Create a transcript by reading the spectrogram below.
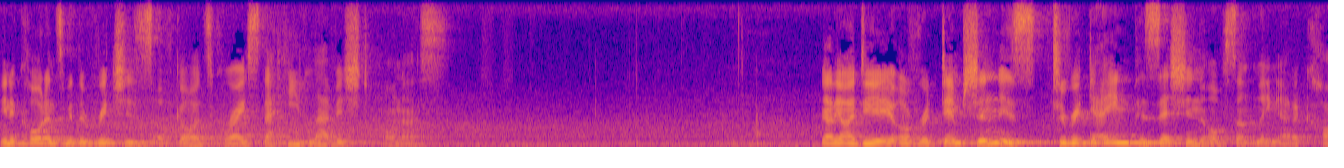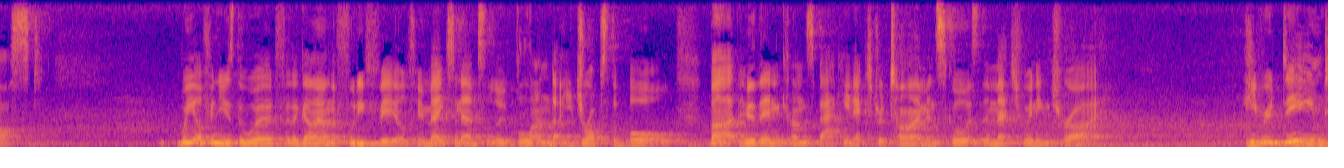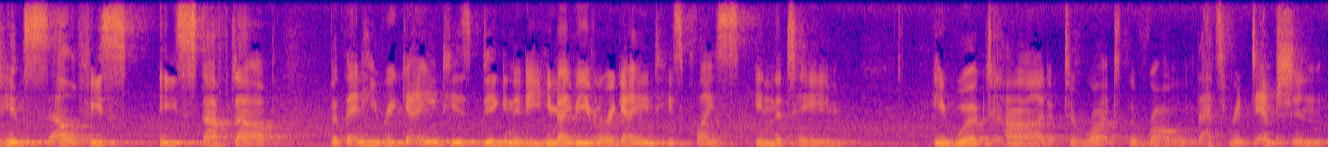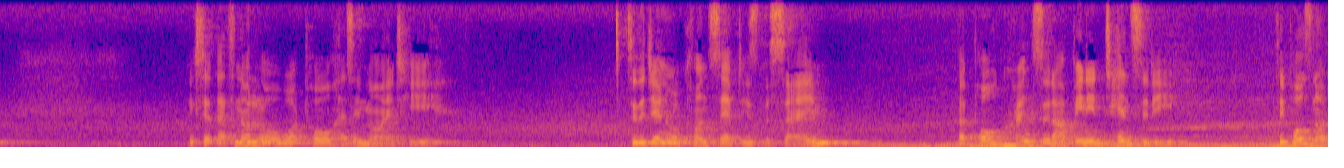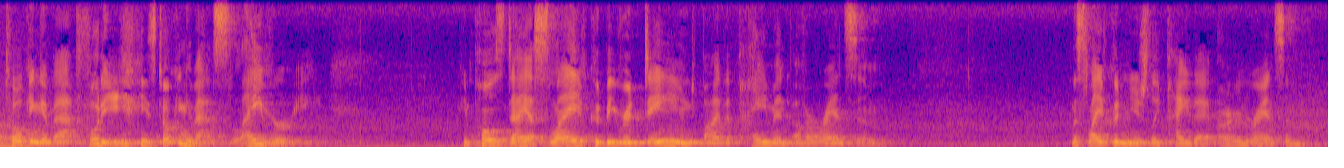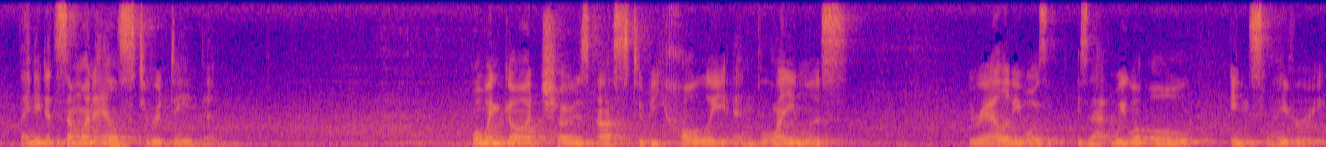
in accordance with the riches of God's grace that he lavished on us. Now, the idea of redemption is to regain possession of something at a cost. We often use the word for the guy on the footy field who makes an absolute blunder. He drops the ball, but who then comes back in extra time and scores the match winning try. He redeemed himself. He's, he stuffed up, but then he regained his dignity. He maybe even regained his place in the team. He worked hard to right the wrong. That's redemption. Except that's not at all what Paul has in mind here. So the general concept is the same, but Paul cranks it up in intensity. See, Paul's not talking about footy, he's talking about slavery. In Paul's day, a slave could be redeemed by the payment of a ransom. The slave couldn't usually pay their own ransom, they needed someone else to redeem them. Well, when God chose us to be holy and blameless, the reality was is that we were all in slavery.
